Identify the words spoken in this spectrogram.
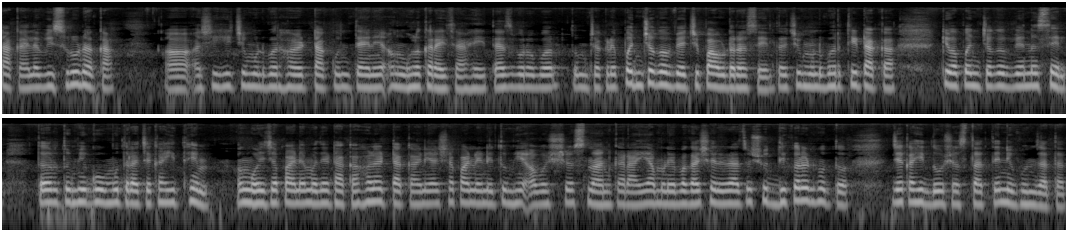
टाकायला विसरू नका. अशी ही चिमूटभर हळद टाकून त्याने आंघोळ करायचं आहे. त्याचबरोबर तुमच्याकडे पंचगव्याची पावडर असेल तर चिमूटभर ती टाका. किंवा पंचगव्य नसेल तर तुम्ही गोमूत्राचे काही थेंब आंघोळीच्या पाण्यामध्ये टाका हळद टाका आणि अशा पाण्याने तुम्ही अवश्य स्नान करा. यामुळे बघा शरीराचं शुद्धीकरण होतं. जे काही दोष असतात ते निघून जातात.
